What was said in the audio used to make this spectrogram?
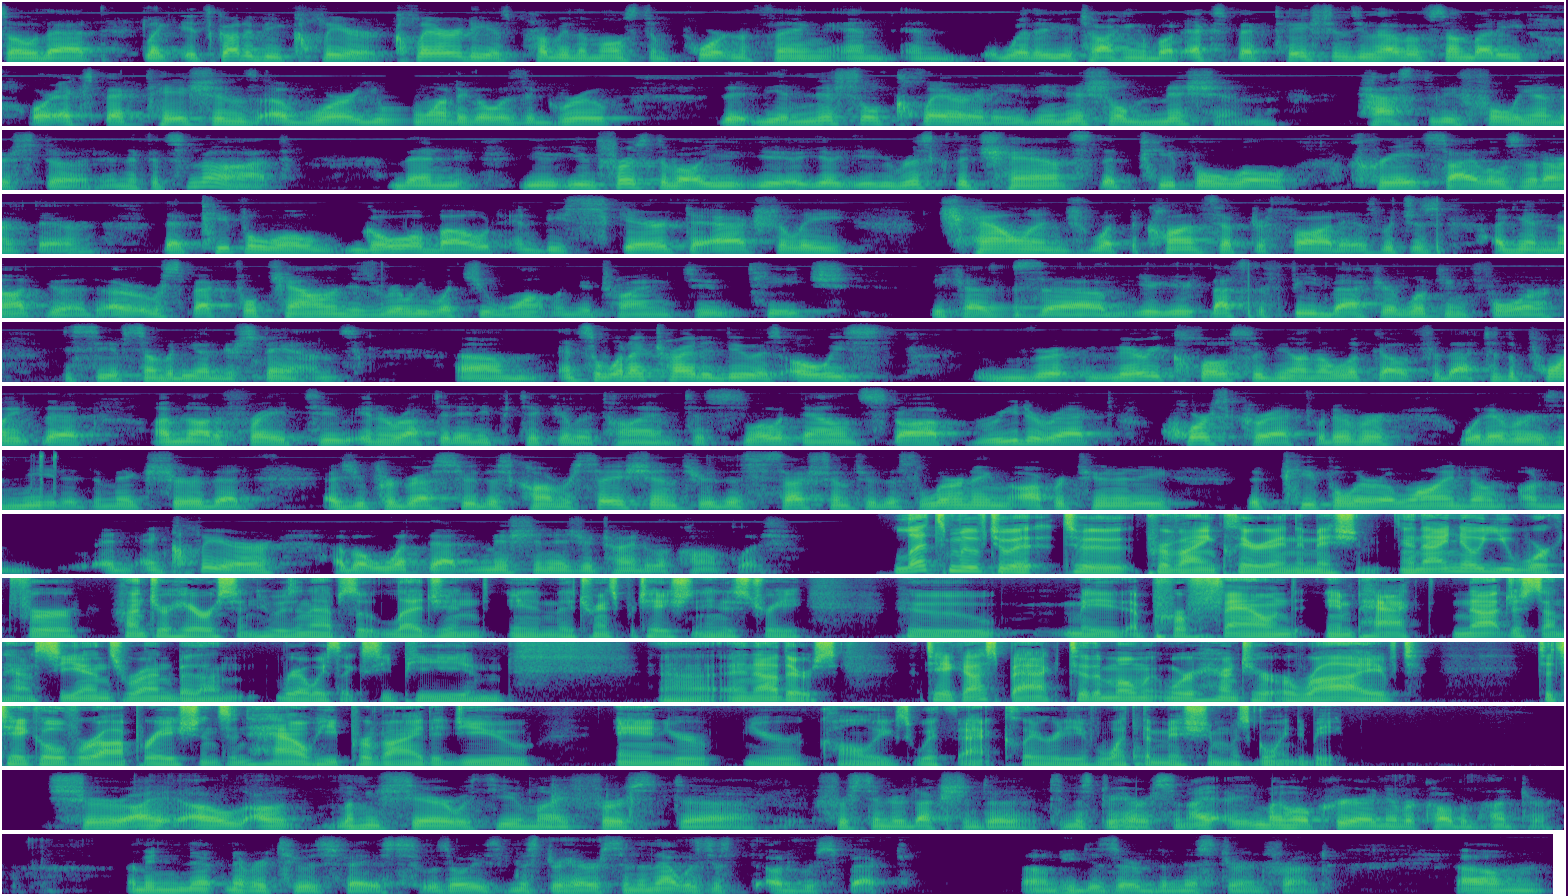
so that like it's got to be clear. Clarity is probably the most important thing, and and whether you're talking about expectations you have of somebody or expectations of where you want to go as a group the, the initial clarity, the initial mission has to be fully understood. And if it's not, then you, you first of all, you, you, you risk the chance that people will create silos that aren't there, that people will go about and be scared to actually challenge what the concept or thought is, which is, again, not good. A respectful challenge is really what you want when you're trying to teach, because uh, you're, you're, that's the feedback you're looking for to see if somebody understands. Um, and so what I try to do is always very closely be on the lookout for that to the point that I'm not afraid to interrupt at any particular time to slow it down, stop, redirect, course correct, whatever whatever is needed to make sure that as you progress through this conversation, through this session, through this learning opportunity, that people are aligned on, on and, and clear about what that mission is you're trying to accomplish. Let's move to a, to providing clarity in the mission. And I know you worked for Hunter Harrison, who is an absolute legend in the transportation industry, who made a profound impact not just on how CN's run, but on railways like CP and uh, and others. Take us back to the moment where Hunter arrived to take over operations and how he provided you and your your colleagues with that clarity of what the mission was going to be. Sure. I, will let me share with you my first uh, first introduction to, to Mr. Harrison. I, in my whole career, I never called him Hunter. I mean, ne- never to his face. It was always Mr. Harrison, and that was just out of respect. Um, he deserved the Mister in front. Um,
